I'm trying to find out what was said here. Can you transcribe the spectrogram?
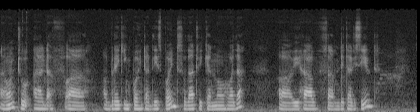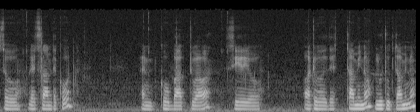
I want to add a, uh, a breaking point at this point so that we can know whether uh, we have some data received. So let's run the code and go back to our serial or to the terminal Bluetooth terminal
